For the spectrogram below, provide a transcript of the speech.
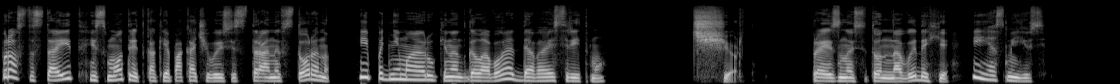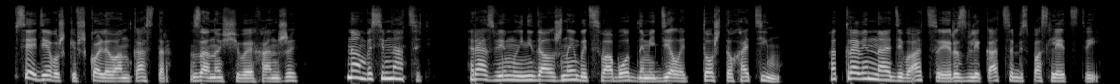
Просто стоит и смотрит, как я покачиваюсь из стороны в сторону и поднимаю руки над головой, отдаваясь ритму. Черт! произносит он на выдохе, и я смеюсь. Все девушки в школе Ланкастер — заносчивые ханжи. Нам 18. Разве мы не должны быть свободными делать то, что хотим? Откровенно одеваться и развлекаться без последствий.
